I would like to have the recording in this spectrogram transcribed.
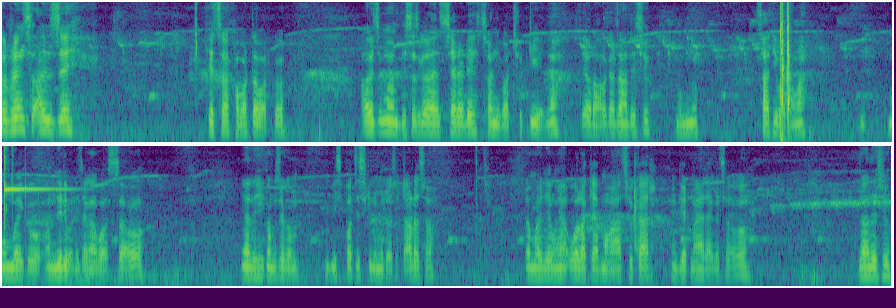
सो फ्रेन्ड्स आज चाहिँ के छ खबर तपाईँहरूको आज चाहिँ म विशेष गरेर स्याटरडे शनिबार छुट्टी होइन। त्यही भएर हल्का जाँदैछु घुम्नु। साथीभाइकोमा मुम्बईको अँधेरी भन्ने जग्गा बस्छ हो। यहाँदेखि कमसेकम बिस पच्चिस किलोमिटर चाहिँ टाढो छ। र मैले यहाँ ओला क्याब मगाएको छु कार गेटमा आइरहेको छ हो। जाँदैछु।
